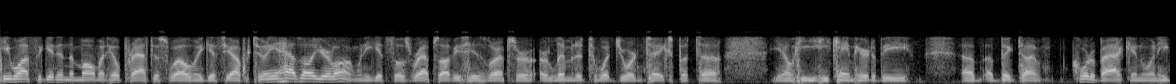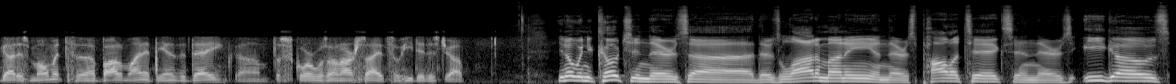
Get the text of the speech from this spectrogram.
he wants to get in the moment. He'll practice well when he gets the opportunity. He has all year long. When he gets those reps, obviously his reps are, are limited to what Jordan takes, but uh, you know he he came here to be a, a big time quarterback, and when he got his moment, uh, bottom line at the end of the day, um, the score was on our side, so he did his job. You know, when you're coaching, there's uh, there's a lot of money, and there's politics, and there's egos,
